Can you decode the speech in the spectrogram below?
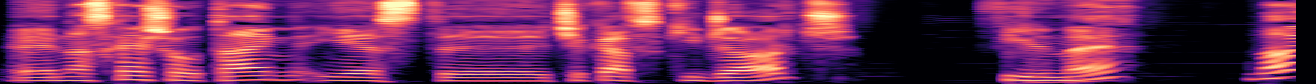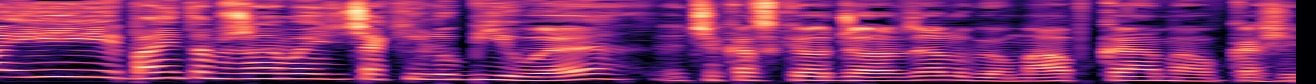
e, na Sky Showtime jest e, ciekawski George, filmy. No i pamiętam, że moje dzieciaki lubiły ciekawskiego George'a, lubią małpkę, małpka się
